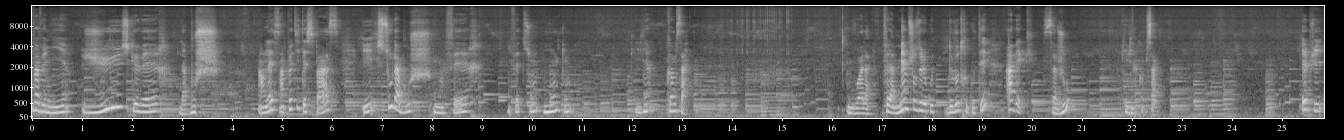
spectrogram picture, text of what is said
Va venir jusque vers la bouche. On laisse un petit espace et sous la bouche, on va faire en fait son menton qui vient comme ça. Voilà, on fait la même chose de l'autre côté avec sa joue qui vient comme ça. Et puis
